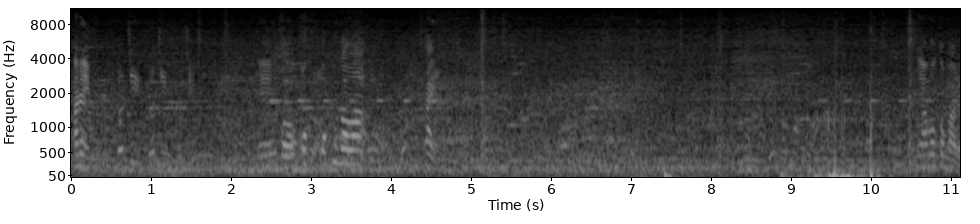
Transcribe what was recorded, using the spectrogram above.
あれどっちどっちどっち？えっ、ー、と奥奥側。はい。宮本丸。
